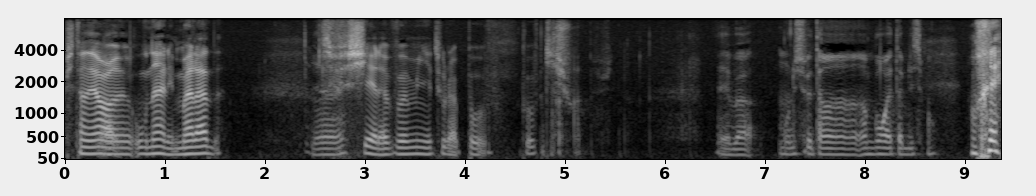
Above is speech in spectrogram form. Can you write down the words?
Putain d'ailleurs, Ouais. Ouna elle est malade. Ouais. Il se fait chier, elle a vomi et tout, la pauvre. Pauvre petit chou. Et bah, on lui souhaite un, un bon rétablissement. Ouais,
